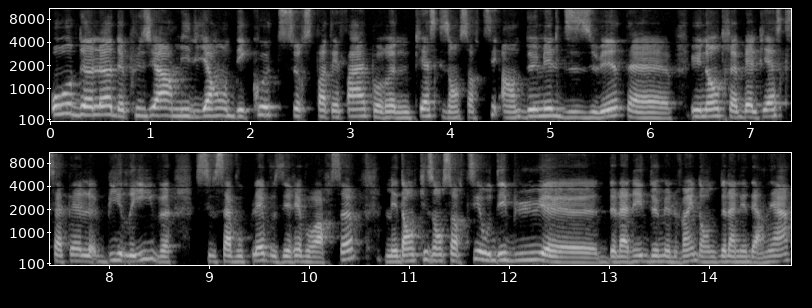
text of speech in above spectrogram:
au-delà de plusieurs millions d'écoutes sur Spotify pour une pièce qu'ils ont sortie en 2018. euh, une autre belle pièce qui s'appelle Believe. Si ça vous plaît, vous irez voir ça. Mais donc, ils ont sorti au début euh, de l'année 2020, donc de l'année dernière,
